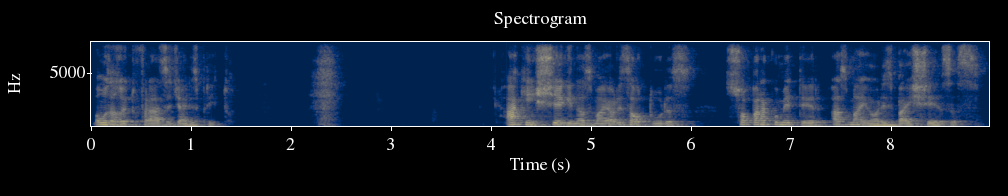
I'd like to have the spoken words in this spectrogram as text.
Vamos às oito frases de Aires Brito. Há quem chegue nas maiores alturas só para cometer as maiores baixezas.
